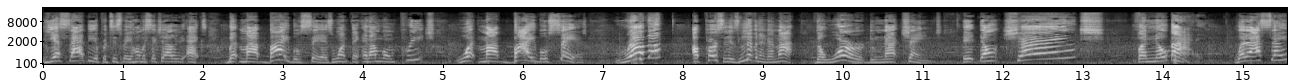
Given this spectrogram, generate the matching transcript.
Yes, I did participate in homosexuality acts, but my Bible says one thing, and I'm going to preach what my Bible says. Whether a person is living it or not, the word do not change. It don't change for nobody. What I say?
